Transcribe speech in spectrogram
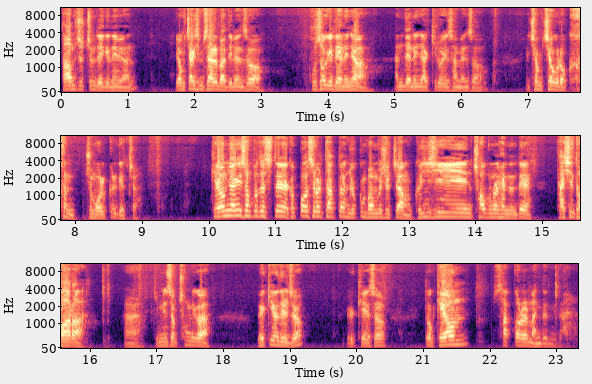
다음 주쯤 되게 되면 영장 심사를 받으면서 구속이 되느냐 안 되느냐 기로에 서면서 정치적으로 큰 주목을 끌겠죠. 계엄령이 선포됐을 때 그 버스를 탔던 육군 법무실장 근신 처분을 했는데 다시 더하라. 아, 김민석 총리가 왜 끼어들죠? 이렇게 해서 또 계엄 사건을 만듭니다.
